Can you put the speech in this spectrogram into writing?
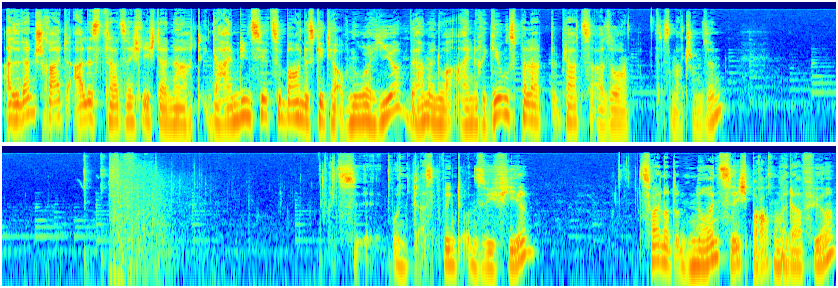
Also dann schreit alles tatsächlich danach, Geheimdienst hier zu bauen. Das geht ja auch nur hier. Wir haben ja nur einen Regierungsplatz, also das macht schon Sinn. Und das bringt uns wie viel? 290 brauchen wir dafür.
